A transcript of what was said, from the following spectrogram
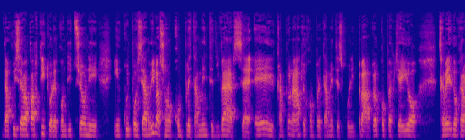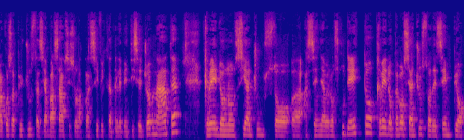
da cui si era partito le condizioni in cui poi si arriva sono completamente diverse e il campionato è completamente squilibrato. Ecco perché io credo che la cosa più giusta sia basarsi sulla classifica delle 26 giornate. Credo non sia giusto uh, assegnare lo scudetto detto. Credo però sia giusto, ad esempio,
